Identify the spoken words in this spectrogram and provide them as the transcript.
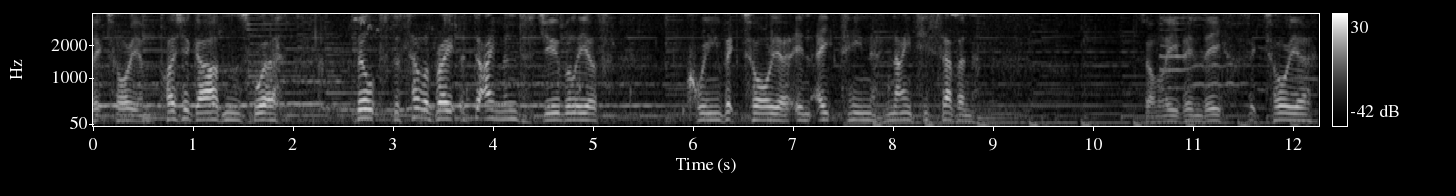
Victorian pleasure gardens were built to celebrate the Diamond Jubilee of Queen Victoria in 1897. So I'm leaving the Victoria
